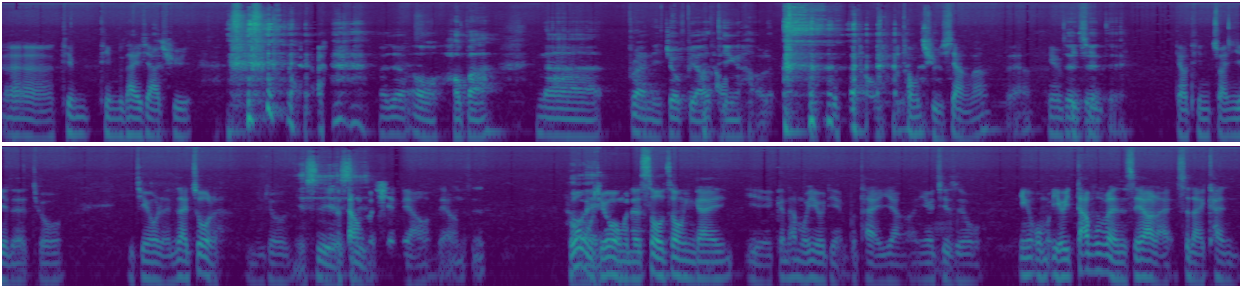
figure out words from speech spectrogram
呃，听听不太下去，我就哦，好吧，那不然你就不要听好了。不同不同取向了，对啊，因为对毕竟要听专业的就已经有人在做了，我们就也是也就是当做闲聊这样子。不过我觉得我们的受众应该也跟他们有点不太一样啊，因为其实我因为我们有一大部分人是要来是来看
